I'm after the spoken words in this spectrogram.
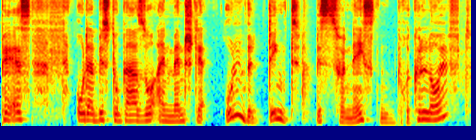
PS, oder bist du gar so ein Mensch, der unbedingt bis zur nächsten Brücke läuft?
